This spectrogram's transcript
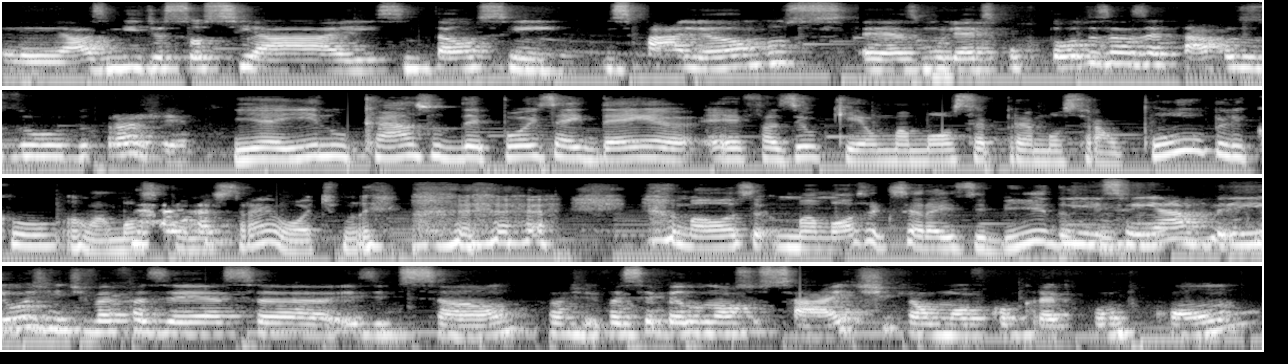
é, as mídias sociais. Então, assim, espalhamos é, as mulheres por todas as etapas do, do projeto. E aí, no caso, depois a ideia é fazer o quê? Uma mostra para mostrar ao público? Uma mostra para mostrar é ótimo, né? uma, mostra, uma mostra que será exibida? Isso, em abril a gente vai fazer essa exibição. Vai ser pelo nosso site, que é o moveconcreto.com,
